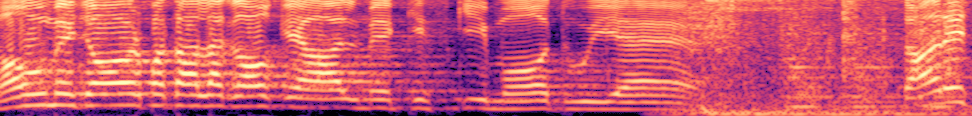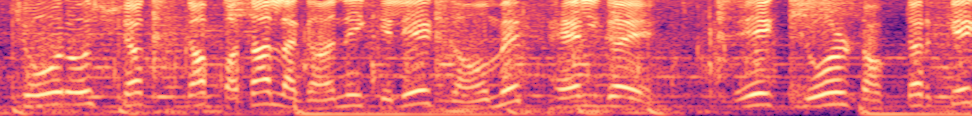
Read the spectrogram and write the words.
گاؤں میں جاؤ اور پتا لگاؤ کہ حال میں کس کی موت ہوئی ہے۔ سارے چور اس شخص کا پتہ لگانے کے لیے گاؤں میں پھیل گئے۔ ایک چور ڈاکٹر کے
